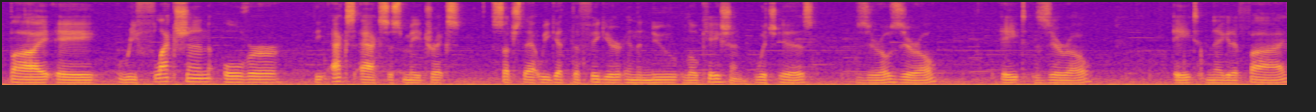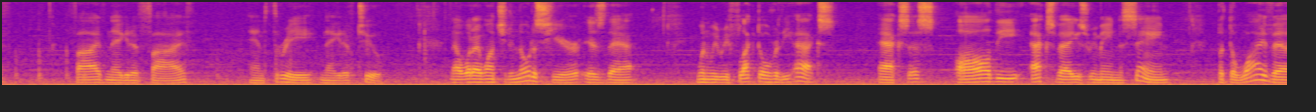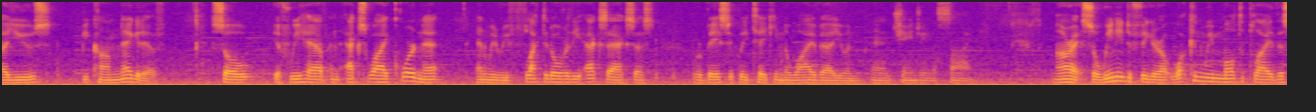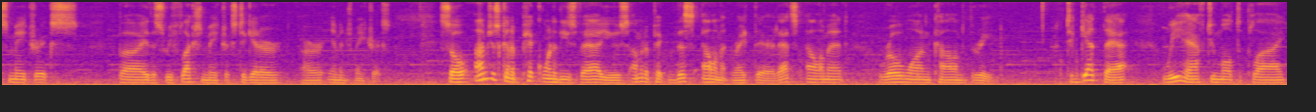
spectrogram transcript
by a reflection over the x-axis matrix such that we get the figure in the new location which is 0 0 8 0 8 negative 5 5 negative 5 and 3 negative 2 now what I want you to notice here is that when we reflect over the x axis, all the x values remain the same, but the y values become negative. So if we have an xy coordinate and we reflect it over the x-axis, we're basically taking the y value and, and changing the sign. Alright, so we need to figure out what can we multiply this matrix by this reflection matrix to get our, our image matrix. So I'm just going to pick one of these values. I'm going to pick this element right there. That's element row 1, column 3. To get that, we have to multiply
